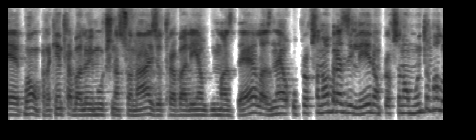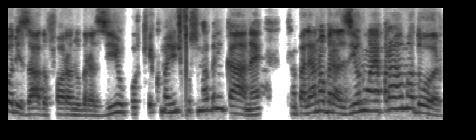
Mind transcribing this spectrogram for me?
É, bom, para quem trabalhou em multinacionais, eu trabalhei em algumas delas, né? O profissional brasileiro é um profissional muito valorizado fora no Brasil, porque, como a gente costuma brincar, né? Trabalhar no Brasil não é para amador,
